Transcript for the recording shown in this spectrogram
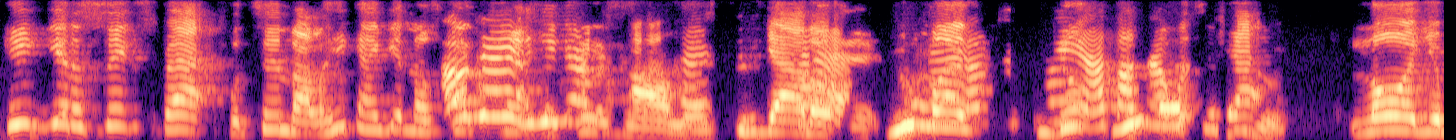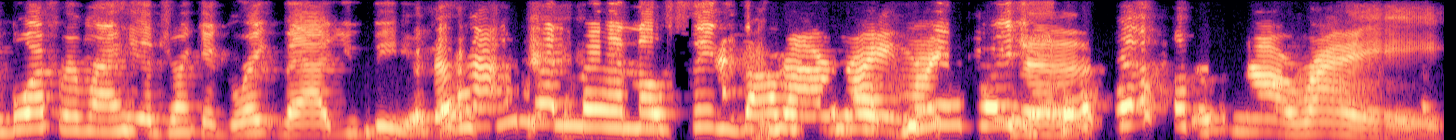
He, he get a six pack for ten dollars. He can't get no six okay. He got a dollars. He got a. You yeah, must. Do, I thought that was got, Lord, your boyfriend right here drinking great value beer. That's not that man no six dollars. Not right, Marquita. That's not right.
